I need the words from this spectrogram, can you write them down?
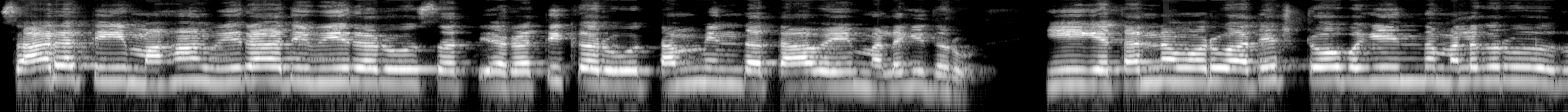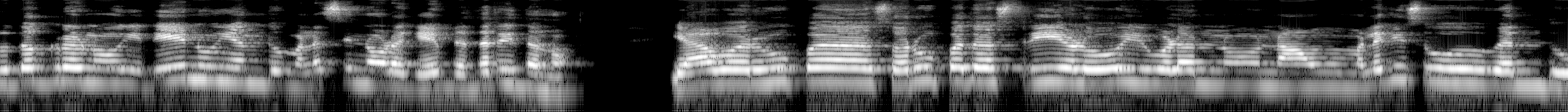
ಸಾರಥಿ, ಮಹಾವೀರಾದಿ ವೀರರು, ಸತ್ಯ ರಥಿಕರು ತಮ್ಮಿಂದ ತಾವೇ ಮಲಗಿದರು. ಹೀಗೆ ತನ್ನವರು ಅದೆಷ್ಟೋ ಬಗೆಯಿಂದ ಮಲಗರು ರುದಗ್ರನು ಇದೇನು ಎಂದು ಮನಸ್ಸಿನೊಳಗೆ ಬೆದರಿದನು. ಯಾವ ರೂಪ, ಸ್ವರೂಪದ ಸ್ತ್ರೀಯಳೋ ಇವಳನ್ನು ನಾವು ಮಲಗಿಸುವೆಂದು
